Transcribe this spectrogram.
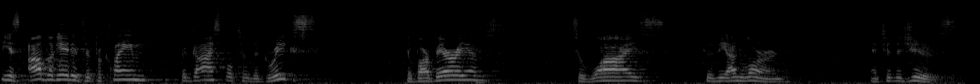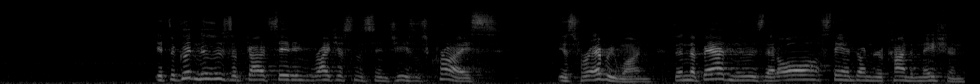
He is obligated to proclaim the gospel to the Greeks, to barbarians, to wise, to the unlearned, and to the Jews. If the good news of God's saving righteousness in Jesus Christ is for everyone, then the bad news that all stand under condemnation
